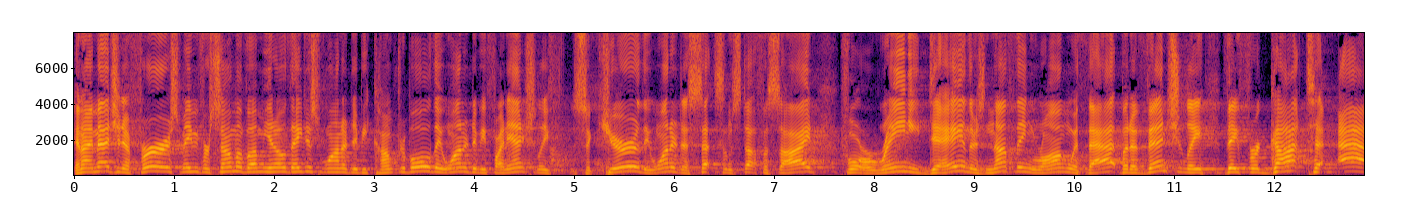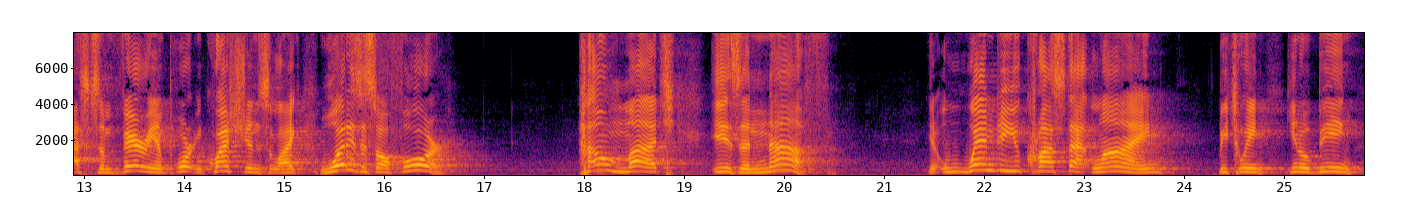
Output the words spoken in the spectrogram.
And I imagine at first, maybe for some of them, you know, they just wanted to be comfortable. They wanted to be financially secure. They wanted to set some stuff aside for a rainy day, and there's nothing wrong with that. But eventually, they forgot to ask some very important questions like, what is this all for? How much is enough? You know, when do you cross that line between, you know, being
